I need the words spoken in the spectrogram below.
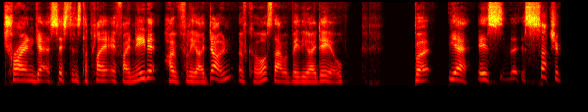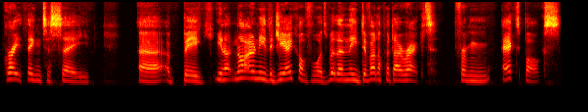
try and get assistance to play it if i need it. Hopefully i don't of course. That would be the ideal. But yeah, it's, it's such a great thing to see uh, a big, you know, not only the GA Conf Awards, but then the Developer Direct from Xbox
